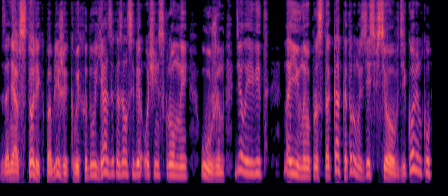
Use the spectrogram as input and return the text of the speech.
Заняв столик поближе к выходу, я заказал себе очень скромный ужин, делая вид наивного простака, которому здесь все в диковинку,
